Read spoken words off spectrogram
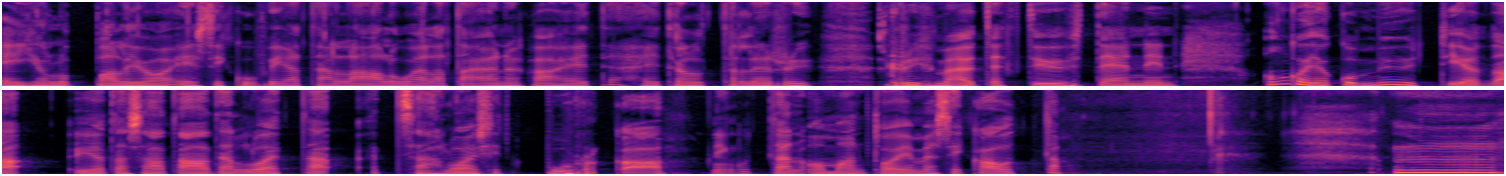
ei ollut paljon esikuvia tällä alueella tai ainakaan heitä, heitä ollut tälle ry, ryhmäytetty yhteen, niin onko joku myytti, jota, jota sä oot ajatellut, että, että sä haluaisit purkaa niin kuin tämän oman toimesi kautta? Mm,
